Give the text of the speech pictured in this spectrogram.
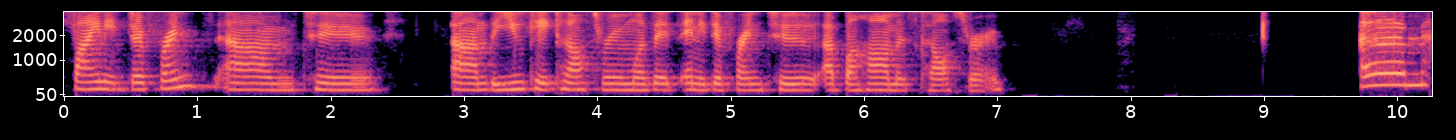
find it different um, to um, the UK classroom, was it any different to a Bahamas classroom? Um,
